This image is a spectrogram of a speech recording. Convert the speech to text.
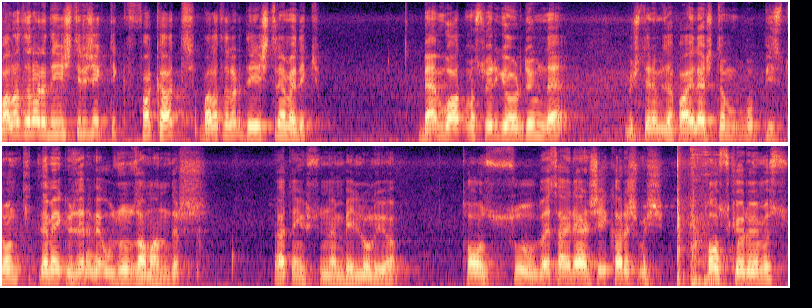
Balataları değiştirecektik fakat balataları değiştiremedik. Ben bu atmosferi gördüğümde müşterimize paylaştım. Bu piston kitlemek üzere ve uzun zamandır. Zaten üstünden belli oluyor. Toz, su vesaire her şey karışmış. Toz körüğümüz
